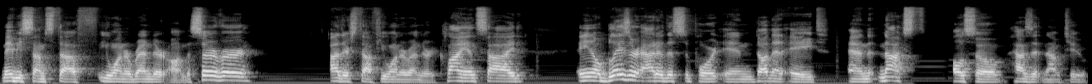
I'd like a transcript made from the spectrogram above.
Maybe some stuff you want to render on the server, other stuff you want to render client side. And you know, Blazor added this support in .NET 8 and Nuxt also has it now too.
